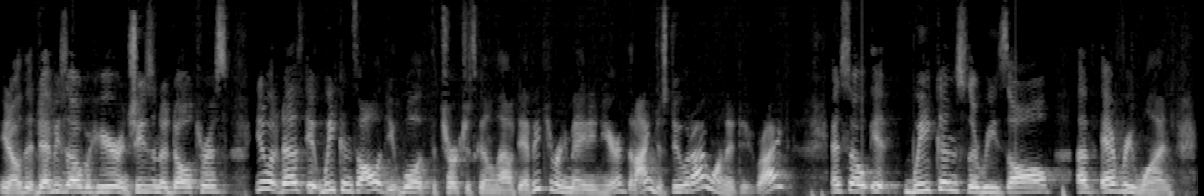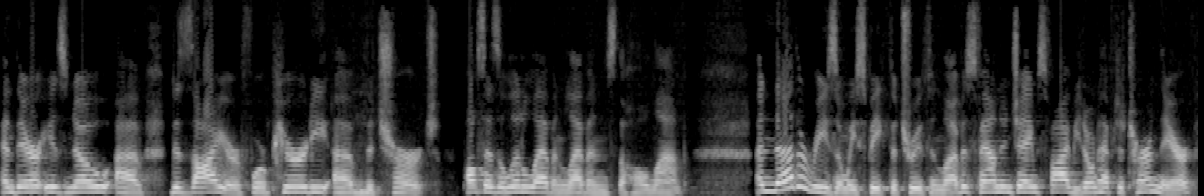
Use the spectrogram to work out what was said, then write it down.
you know, that Debbie's over here and she's an adulteress, you know what it does? It weakens all of you. Well, if the church is going to allow Debbie to remain in here, then I can just do what I want to do, right? And so it weakens the resolve of everyone. And there is no uh, desire for purity of the church. Paul says a little leaven leavens the whole lump. Another reason we speak the truth in love is found in James 5. You don't have to turn there,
